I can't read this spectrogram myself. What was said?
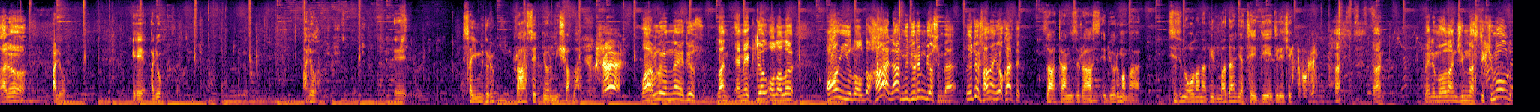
Alo. Alo. Ee, alo. Alo. Ee, sayın müdürüm, rahatsız etmiyorum inşallah. Yüksel. Varlığın ne ediyorsun? Lan emekli olalı 10 yıl oldu hala müdürüm diyorsun be. Müdür falan yok artık. Zateninizi rahatsız ediyorum ama sizin oğlana bir madalya tevdi edilecekti bugün. Lan benim oğlan jimnastikçi mi oldu?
